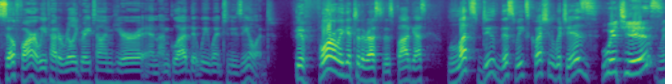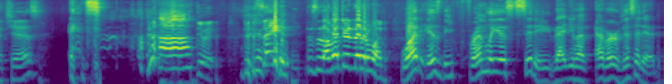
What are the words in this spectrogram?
so far, we've had a really great time here, and I'm glad that we went to New Zealand. Before we get to the rest of this podcast, let's do this week's question, which is Which is Which is? it's do it. Dude, say it. This is I'm not doing another one. what is the friendliest city that you have ever visited?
